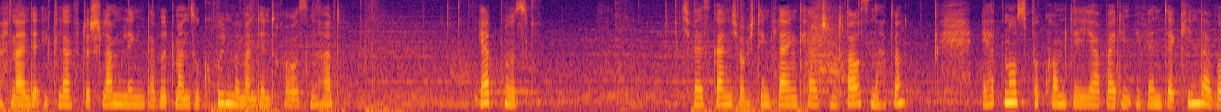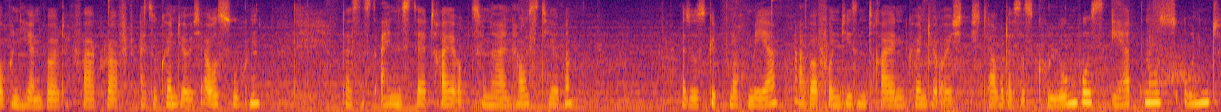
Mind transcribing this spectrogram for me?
Ach nein, der ekelhafte Schlammling. Da wird man so grün, wenn man den draußen hat. Erdnuss. Ich weiß gar nicht, ob ich den kleinen Kerl schon draußen hatte. Erdnuss bekommt ihr ja bei dem Event der Kinderwochen hier in World of Warcraft, also könnt ihr euch aussuchen. Das ist eines der drei optionalen Haustiere. Also es gibt noch mehr, aber von diesen dreien könnt ihr euch, ich glaube, das ist Kolumbus, Erdnuss und...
